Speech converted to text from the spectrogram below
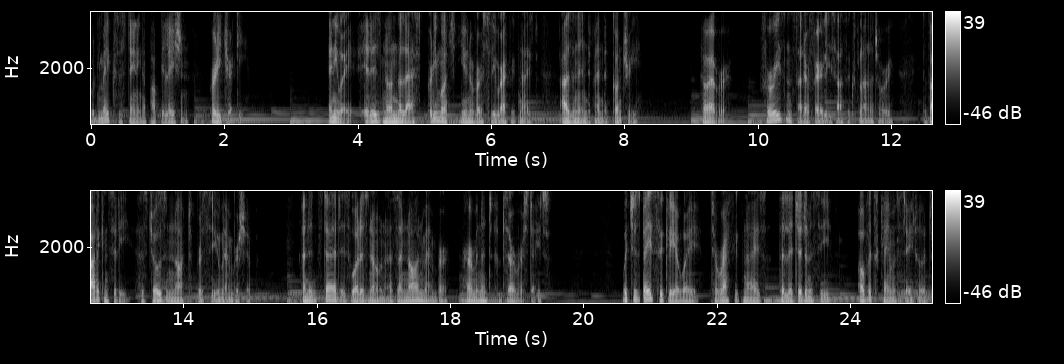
would make sustaining a population pretty tricky. Anyway, it is nonetheless pretty much universally recognised as an independent country. However, for reasons that are fairly self explanatory, the Vatican City has chosen not to pursue membership, and instead is what is known as a non member permanent observer state which is basically a way to recognize the legitimacy of its claim of statehood,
